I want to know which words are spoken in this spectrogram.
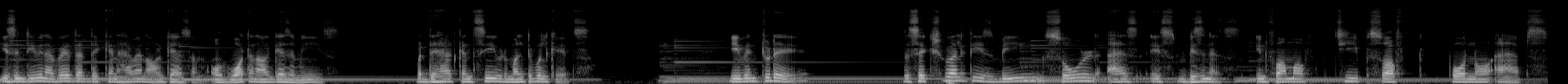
isn't even aware that they can have an orgasm or what an orgasm is, but they had conceived multiple kids. Even today, the sexuality is being sold as is business in form of cheap soft porno apps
